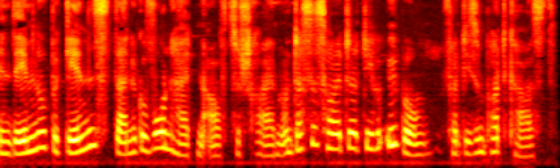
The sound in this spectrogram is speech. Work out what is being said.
indem du beginnst, deine Gewohnheiten aufzuschreiben. Und das ist heute die Übung von diesem Podcast.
